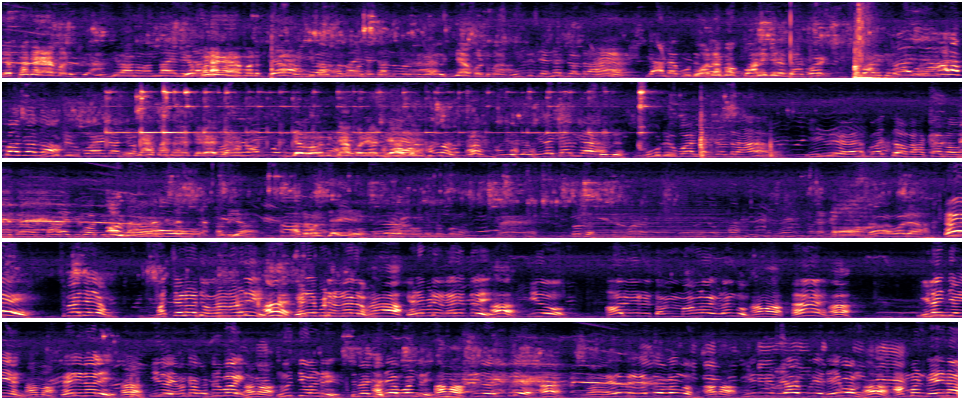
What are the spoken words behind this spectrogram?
கல்யாணம் பண்ணு, என் பிள்ளை. எப்ப கல்யாணம் பண்ணுச்சு? இங்கிலாந்து வந்தா எங்க எப்படா கல்யாணம் பண்ணுச்சு? இங்கிலாந்து வந்தா எங்க எட்டாந்து வருதுங்க. என்ன பண்ணுமா? வீட்டுக்கு என்ன சொல்றான் ஏன்டா வீட்டுக்கு உடம்ப குறைக்கிறேன்டா, குறை- குறைக்கிறேன். நீ ஆளை பார்க்காத வீட்டுக்கு போயேன்டா என்ன பண்ணுறது தெரியாது. இந்த உடம்பு என்ன பண்ணுறது? இதை கேளுங்க வீட்டுக்கு போயேன்டான்னு சொல்றான் இரு பத்து அவங்க அக்கா அவங்க காலேஜ் பார்த்து அப்படியா? செய்யு. ஓடா. ஏய் சிவாஜயம் மச்ச நாட்டு உக நாடு ஆ. எடைப்படி நகரம். எடைப்படி நகரத்திலே. இதோ ஆறு வீர தமிழ் மாமலாக விளங்கும் ஆமா இளஞ்செழியன் ஆமா. பேரினாலே ஆ. இதோ எமக்கா ஒன்று ரூபாய். நூத்தி ஒன்று. அதே போன்று ஆமா. இதோ இருக்கிற விளங்கும் ஆமா இன்று விழாக்குரிய தெய்வம். அம்மன் பெரினாள்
